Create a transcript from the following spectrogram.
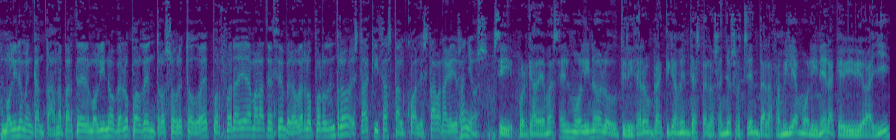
El molino me encanta, la parte del molino, verlo por dentro sobre todo, ¿eh? por fuera ya llama la atención, pero verlo por dentro está quizás tal cual estaba en aquellos años. Sí, porque además el molino lo utilizaron prácticamente hasta los años 80. La familia molinera que vivió allí,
